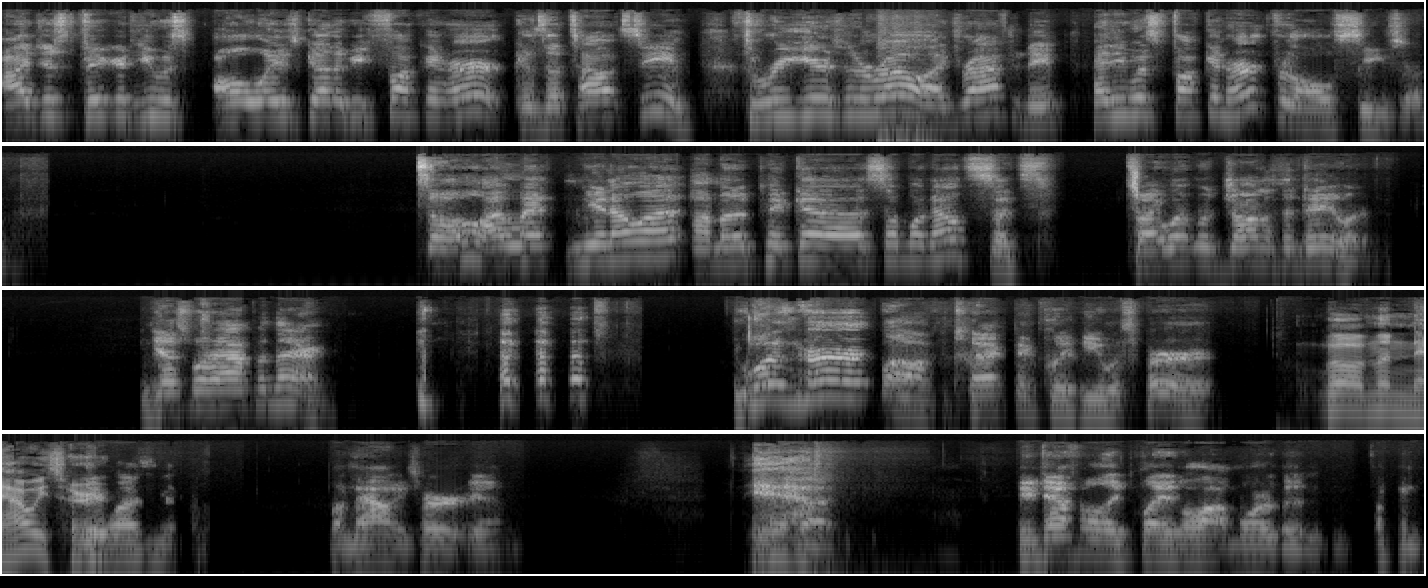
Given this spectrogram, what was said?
I just figured he was always going to be fucking hurt because that's how it seemed. Three years in a row, I drafted him, and he was fucking hurt for the whole season. So I went, you know what? I'm going to pick uh, someone else. That's so I went with Jonathan Taylor. And guess what happened there? he wasn't hurt. Well, technically, he was hurt. Well, and then now he's hurt. He wasn't. But now he's hurt. Yeah, Yeah. but he definitely played a lot more than fucking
